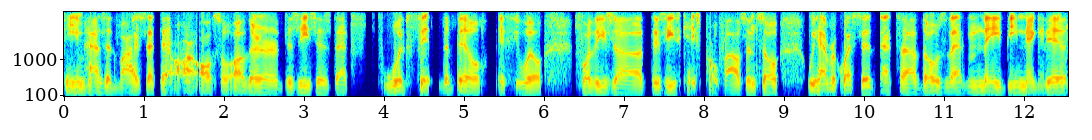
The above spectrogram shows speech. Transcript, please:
team has advised that there are also other diseases that would fit the bill, if you will, for these uh, disease case profiles. And so we have requested that uh, those that may be negative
